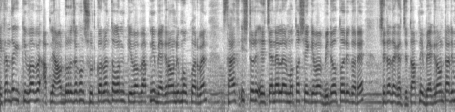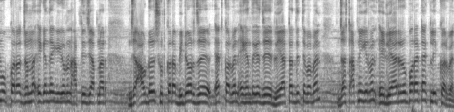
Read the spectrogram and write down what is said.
এখান থেকে কীভাবে আপনি আউটডোরে যখন শ্যুট করবেন, তখন কীভাবে আপনি ব্যাকগ্রাউন্ড রিমুভ করবেন সাইফ স্টোরি এই চ্যানেলের মতো সে কীভাবে ভিডিও তৈরি করে সেটা দেখাচ্ছে তো আপনি ব্যাকগ্রাউন্ডটা রিমুভ করার জন্য এখান থেকে কী করুন? আপনি যে আপনার যে আউটডোরে শ্যুট করা ভিডিওর যে অ্যাড করবেন, এখান থেকে যে লেয়ারটা দিতে পাবেন জাস্ট আপনি করবেন, এই লেয়ারের উপর একটা ক্লিক করবেন।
